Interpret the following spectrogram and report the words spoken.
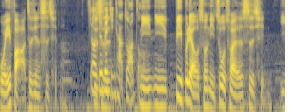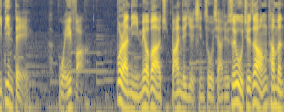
违法这件事情就被警察抓走。你你避不了说你做出来的事情一定得违法。不然你没有办法去把你的野心做下去，所以我觉得好像他们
